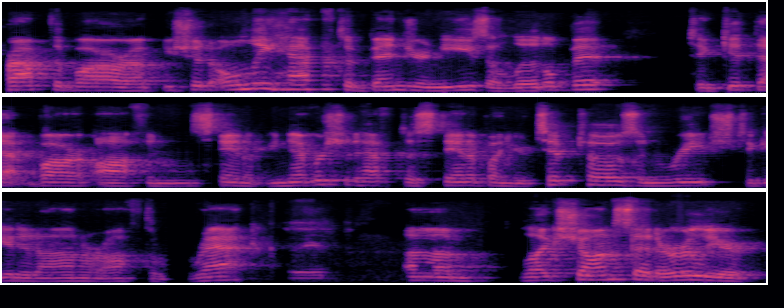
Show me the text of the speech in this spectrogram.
prop the bar up. You should only have to bend your knees a little bit to get that bar off and stand up. You never should have to stand up on your tiptoes and reach to get it on or off the rack. Um, like Sean said earlier,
